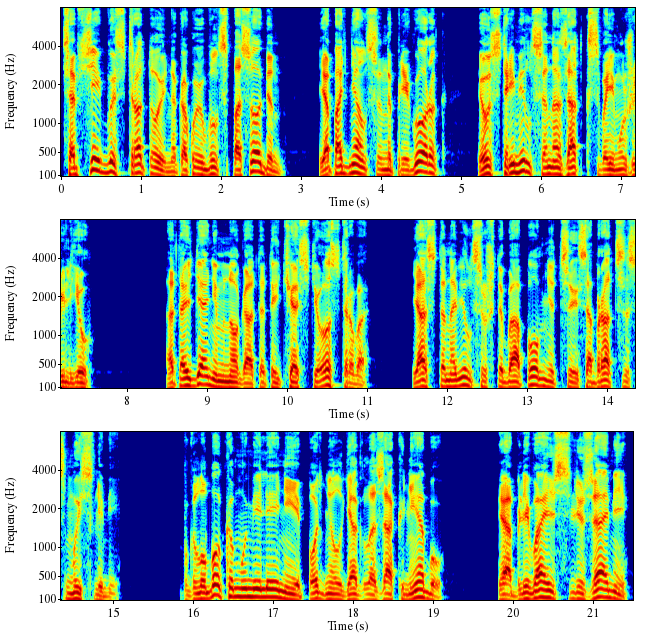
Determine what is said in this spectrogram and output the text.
Со всей быстротой, на какую был способен, я поднялся на пригорок и устремился назад к своему жилью. Отойдя немного от этой части острова, я остановился, чтобы опомниться и собраться с мыслями. В глубоком умилении поднял я глаза к небу и, обливаясь слезами,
